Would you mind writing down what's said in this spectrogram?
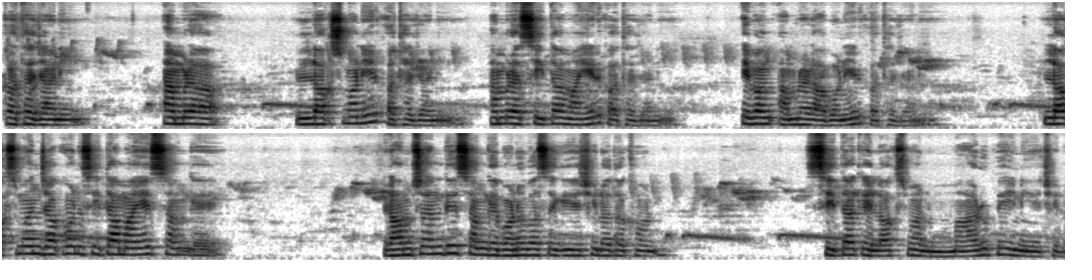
কথা জানি, আমরা লক্ষ্মণের কথা জানি, আমরা সীতা মায়ের কথা জানি, এবং আমরা রাবণের কথা জানি। লক্ষ্মণ যখন সীতা মায়ের সঙ্গে, রামচন্দ্রের সঙ্গে বনবাসে গিয়েছিল তখন সীতাকে লক্ষ্মণ মা রূপেই নিয়েছিল।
